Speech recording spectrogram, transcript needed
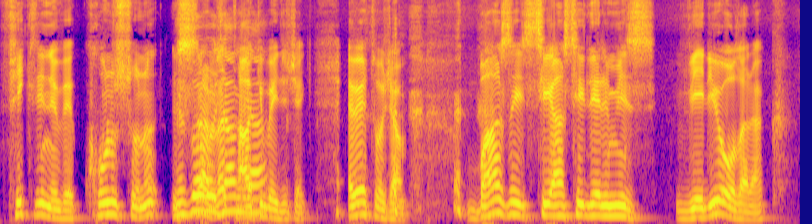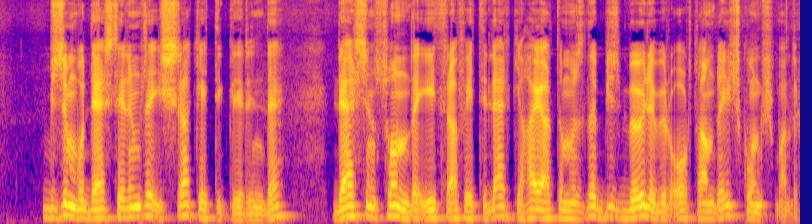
fikrini ve konusunu ısrarla takip ya. edecek. Evet hocam. bazı siyasilerimiz veli olarak bizim bu derslerimize iştirak ettiklerinde dersin sonunda itiraf ettiler ki hayatımızda biz böyle bir ortamda hiç konuşmadık.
